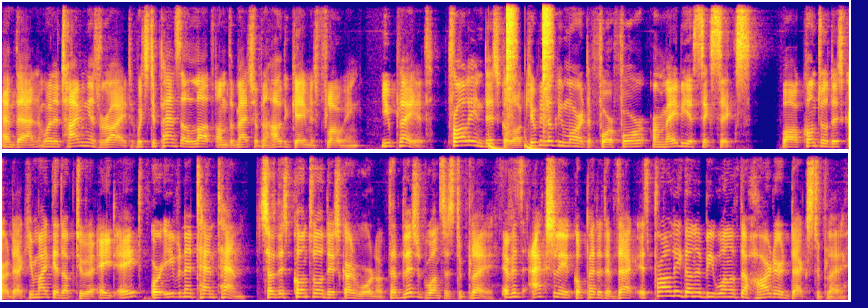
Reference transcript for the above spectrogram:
And then when the timing is right, which depends a lot on the matchup and how the game is flowing, you play it. Probably in Lock you'll be looking more at the 4-4 or maybe a 6-6. While control discard deck you might get up to a 8-8 or even a 10-10. So this control discard warlock that Blizzard wants us to play, if it's actually a competitive deck, it's probably gonna be one of the harder decks to play.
